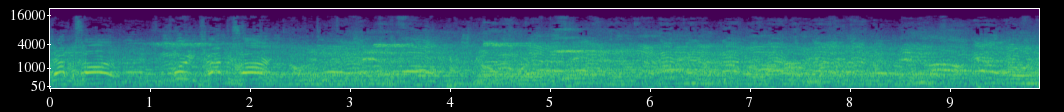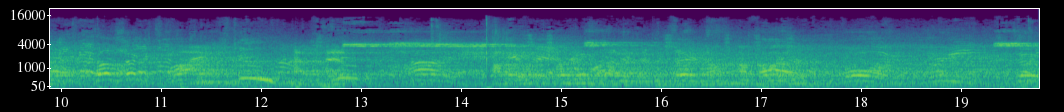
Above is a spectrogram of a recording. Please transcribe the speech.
Trap his arm. Cory, trap his arm. Owen at ten. Casco, Portland State, and 12 seconds. Pine at ten. Hopkins, 600, 157 pounds, consolation. Four, three, two,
